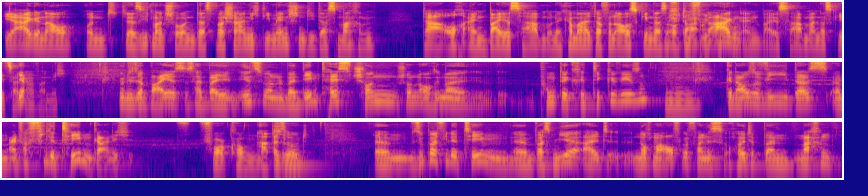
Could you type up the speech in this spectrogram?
Ja, genau. Und da sieht man schon, dass wahrscheinlich die Menschen, die das machen, da auch einen Bias haben. Und dann kann man halt davon ausgehen, dass auch die Fragen einen Bias haben. Anders geht es halt ja. einfach nicht. Und dieser Bias ist halt bei, insbesondere bei dem Test schon, schon auch immer äh, Punkt der Kritik gewesen. Mhm. Genauso wie, dass ähm, einfach viele Themen gar nicht vorkommen. Absolut. Also, ähm, super viele Themen. Äh, was mir halt nochmal aufgefallen ist heute beim Machen,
